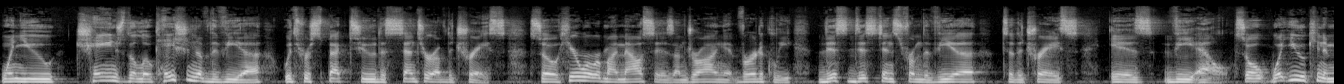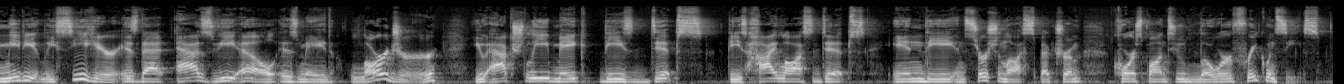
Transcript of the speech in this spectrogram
when you change the location of the via with respect to the center of the trace. So here where my mouse is, I'm drawing it vertically. This distance from the via to the trace is VL. So what you can immediately see here is that as VL is made larger, you actually make these dips, these high loss dips in the insertion loss spectrum correspond to lower frequencies.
